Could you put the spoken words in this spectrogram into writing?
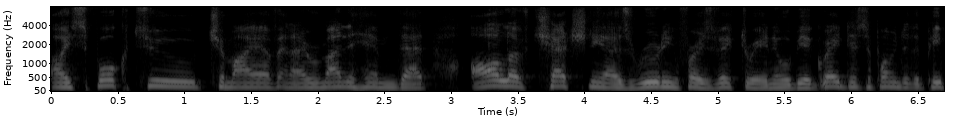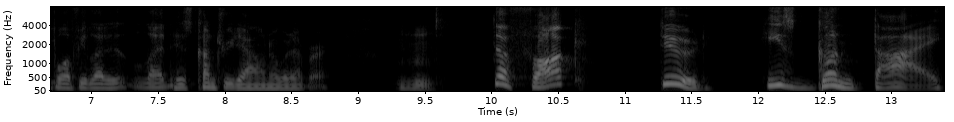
I spoke to Chimaev and I reminded him that all of Chechnya is rooting for his victory, and it would be a great disappointment to the people if he let it, let his country down or whatever. Mhm. The fuck, dude, he's gonna die.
